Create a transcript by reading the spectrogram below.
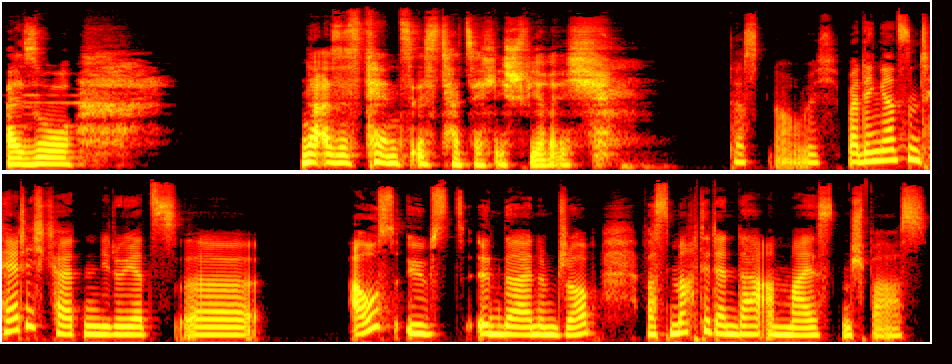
Also eine Assistenz ist tatsächlich schwierig. Das glaube ich. Bei den ganzen Tätigkeiten, die du jetzt äh, ausübst in deinem Job, was macht dir denn da am meisten Spaß?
